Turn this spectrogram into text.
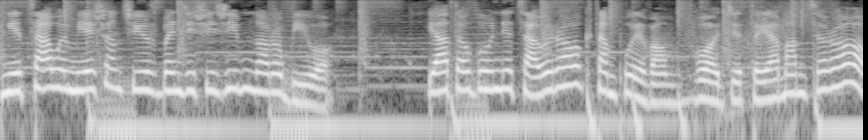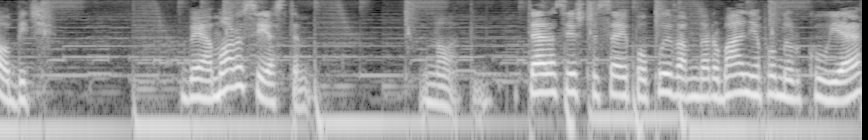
Niecały miesiąc już będzie się zimno robiło. Ja to ogólnie cały rok tam pływam w wodzie, to ja mam co robić. Bo ja jestem. No, teraz jeszcze sobie popływam, normalnie ponurkuję,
